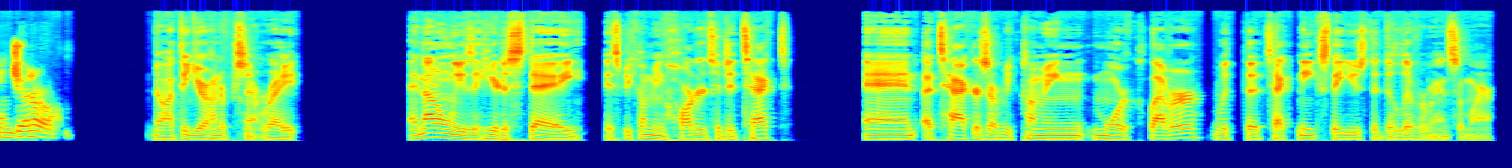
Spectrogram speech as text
in general. No, I think you're 100% right. And not only is it here to stay, it's becoming harder to detect, and attackers are becoming more clever with the techniques they use to deliver ransomware.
